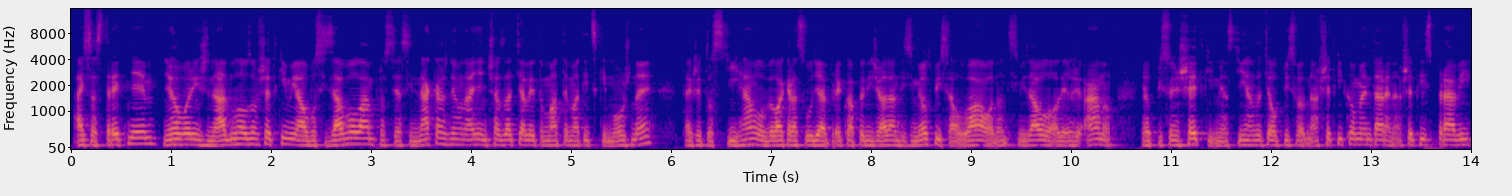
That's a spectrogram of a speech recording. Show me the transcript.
aj sa stretnem, nehovorím, že nadlho so všetkými, alebo si zavolám, proste asi na každého nájdem čas, zatiaľ je to matematicky možné, takže to stíham, lebo veľakrát sú ľudia prekvapení, že Adam, ty si mi odpísal, wow, Adam, ty si mi zavolal, ja že áno, ja odpisujem všetkým, ja stíham zatiaľ odpisovať na všetky komentáre, na všetky správy,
